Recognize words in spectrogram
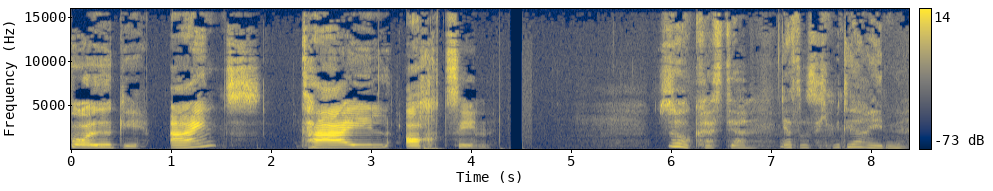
Folge 1, Teil 18. So, Christian, jetzt muss ich mit dir reden.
